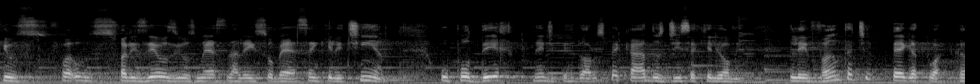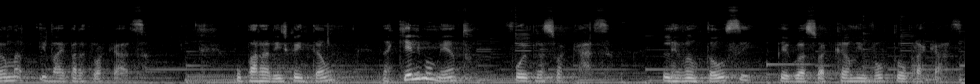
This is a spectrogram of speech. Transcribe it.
que os, os fariseus e os mestres da lei soubessem que ele tinha o poder né, de perdoar os pecados, disse aquele homem: Levanta-te, pega a tua cama e vai para a tua casa. O paralítico, então, naquele momento, foi para sua casa. Levantou-se, pegou a sua cama e voltou para casa.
